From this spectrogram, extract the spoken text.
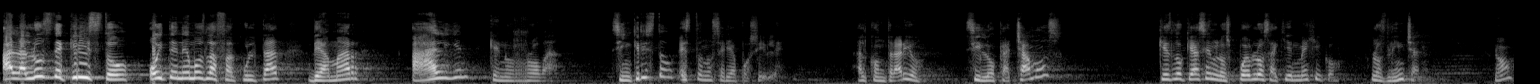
A la luz de Cristo, hoy tenemos la facultad de amar a alguien que nos roba. Sin Cristo, esto no sería posible. Al contrario, si lo cachamos, ¿qué es lo que hacen los pueblos aquí en México? Los linchan, ¿no?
